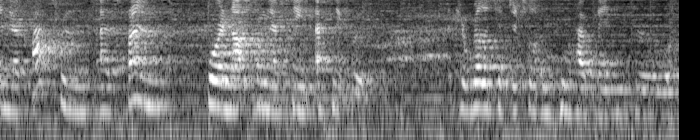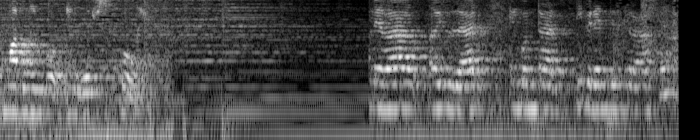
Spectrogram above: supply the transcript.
in their classrooms as friends who are not from their same ethnic group, relative to children who have been through monolingual English schooling. Me va a ayudar a encontrar diferentes trabajos.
